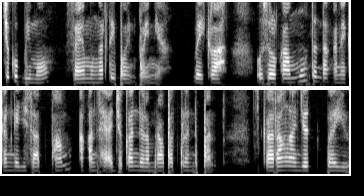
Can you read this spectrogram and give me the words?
Cukup Bimo, saya mengerti poin-poinnya. Baiklah, usul kamu tentang kenaikan gaji satpam akan saya ajukan dalam rapat bulan depan. Sekarang lanjut Bayu.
